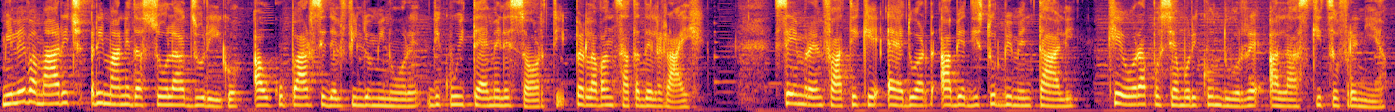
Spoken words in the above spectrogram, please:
Mileva Maric rimane da sola a Zurigo a occuparsi del figlio minore di cui teme le sorti per l'avanzata del Reich. Sembra infatti che Edward abbia disturbi mentali che ora possiamo ricondurre alla schizofrenia.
